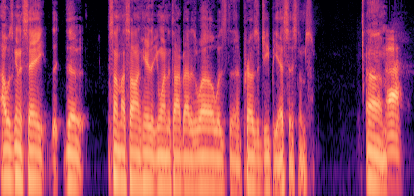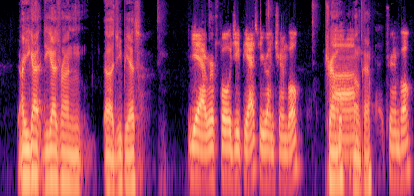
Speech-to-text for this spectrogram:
I was gonna say the, the something I saw in here that you wanted to talk about as well was the pros of GPS systems. Um, Ah, are you guys? Do you guys run uh, GPS? yeah, we're full GPS. We run Trimble. Tremble. Um, okay. Trimble.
